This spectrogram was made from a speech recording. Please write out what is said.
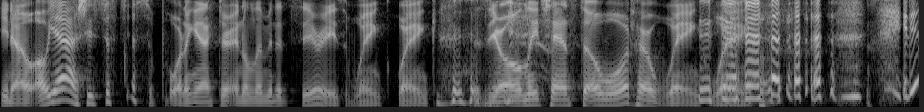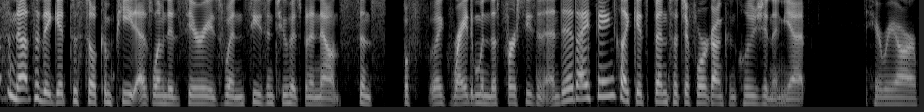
You know, oh yeah, she's just a supporting actor in a limited series. Wink, wink. this is your only chance to award her. Wink, wink. It is nuts that they get to still compete as limited series when season two has been announced since, bef- like, right when the first season ended. I think like it's been such a foregone conclusion, and yet here we are.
